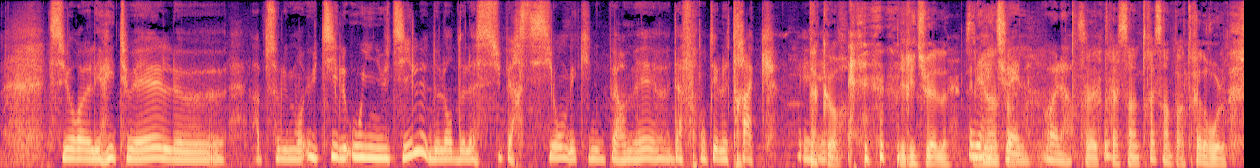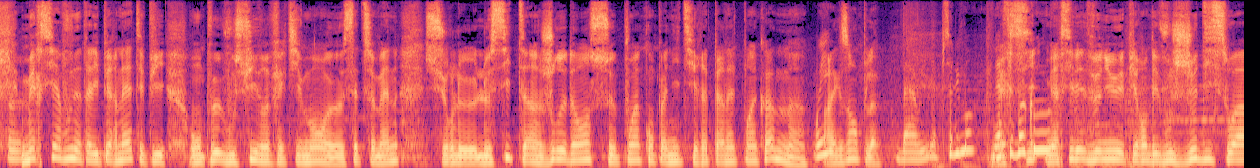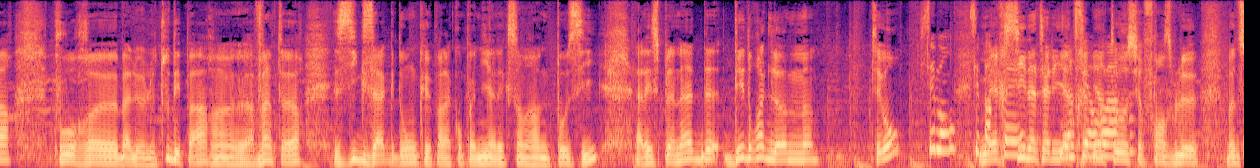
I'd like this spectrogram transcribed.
sur euh, les rituels absolument utiles ou inutiles, de l'ordre de la superstition, mais qui nous permet d'affronter le trac. D'accord. Les rituels. C'est Les bien ça. rituels, voilà. Ça va être très, sympa, très sympa, très drôle. Merci à vous Nathalie Pernet et puis on peut vous suivre effectivement euh, cette semaine sur le, le site hein, jourdedance.compagnie-pernet.com Oui. par exemple. Bah oui, absolument. Merci, beaucoup. merci d'être venu et puis rendez-vous jeudi soir pour euh, bah, le, le tout départ hein, à 20h, zigzag donc par la compagnie Alexandra Possi à l'esplanade des droits de l'homme. C'est bon? C'est bon, c'est parfait. Merci Nathalie, à très bientôt sur France Bleu. Bonne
